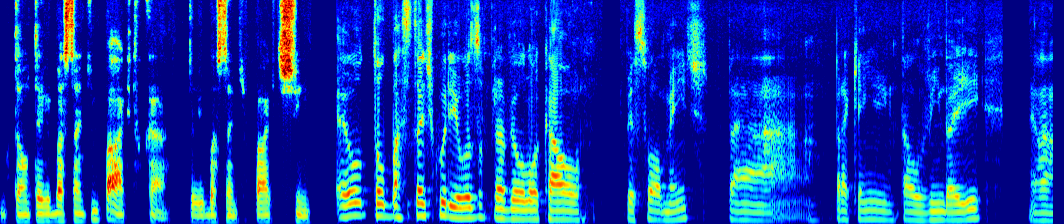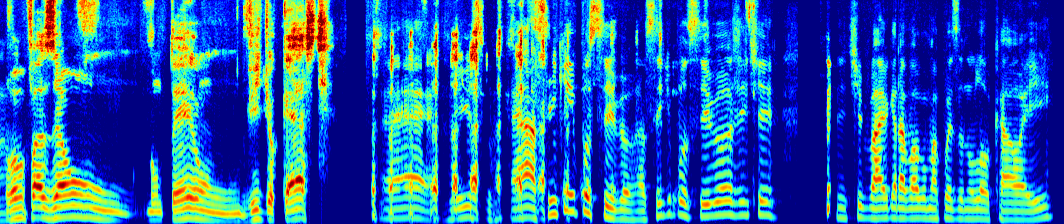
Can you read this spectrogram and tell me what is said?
Então teve bastante impacto, cara. Teve bastante impacto, sim. Eu tô bastante curioso para ver o local pessoalmente, para para quem tá ouvindo aí. ela- Vamos fazer um. Não tem um videocast? É, isso. É assim que é possível. Assim que possível, a gente, a gente vai gravar alguma coisa no local aí.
